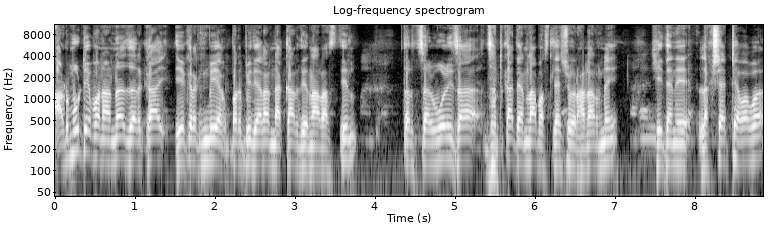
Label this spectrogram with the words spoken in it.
आडमुटेपणानं जर का एकरकमी रकमी द्यायला नकार देणार असतील तर चळवळीचा झटका त्यांना बसल्याशिवाय राहणार नाही. हे त्याने लक्षात ठेवावं.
